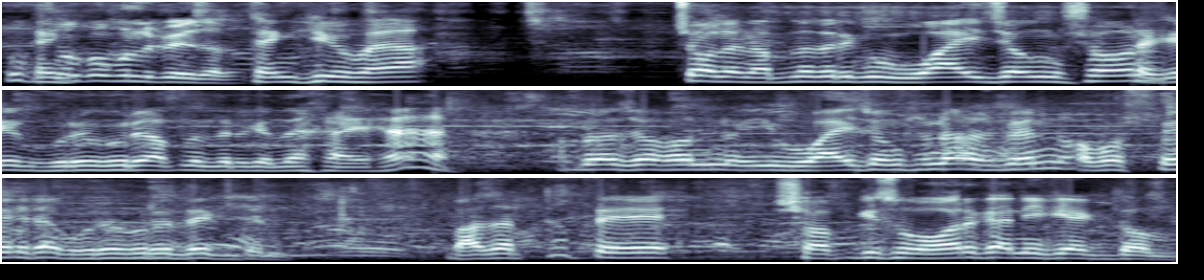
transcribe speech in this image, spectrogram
খুব স্বল্প মূল্যে পেয়ে যাবেন। থ্যাংক ইউ ভাইয়া। চলেন আপনাদেরকে ওয়াই জংশন থেকে ঘুরে ঘুরে আপনাদেরকে দেখাই হ্যাঁ? আপনারা যখন এই ওয়াই জংশনে আসবেন অবশ্যই এটা ঘুরে ঘুরে দেখবেন। বাজারটাতে সব কিছু অর্গানিক একদম।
